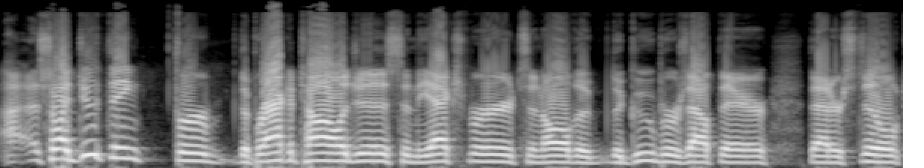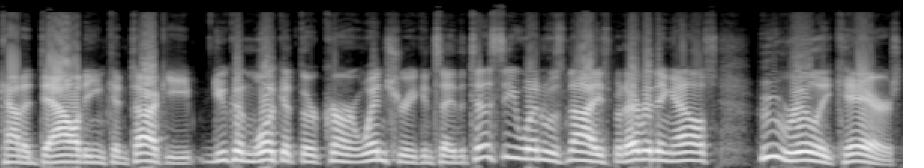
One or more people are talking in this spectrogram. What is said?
Uh, so I do think for the bracketologists and the experts and all the, the goobers out there that are still kind of doubting Kentucky, you can look at their current win streak and say the Tennessee win was nice, but everything else, who really cares?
